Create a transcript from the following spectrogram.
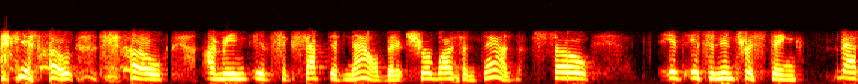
you know, so I mean, it's accepted now, but it sure wasn't then. So it, it's an interesting that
